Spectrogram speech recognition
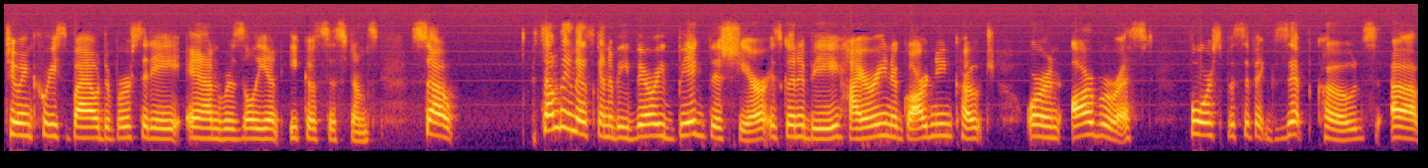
to increase biodiversity and resilient ecosystems. So, something that's going to be very big this year is going to be hiring a gardening coach or an arborist for specific zip codes uh,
